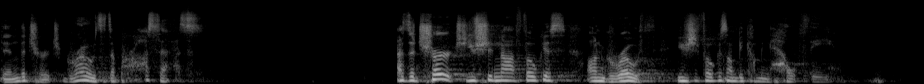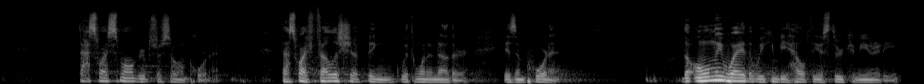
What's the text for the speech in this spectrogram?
Then the church grows. It's a process. As a church, you should not focus on growth, you should focus on becoming healthy. That's why small groups are so important. That's why fellowshipping with one another is important. The only way that we can be healthy is through community.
